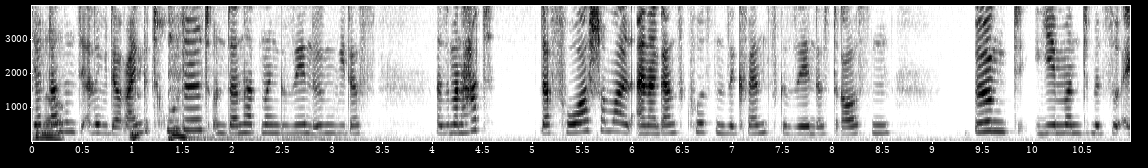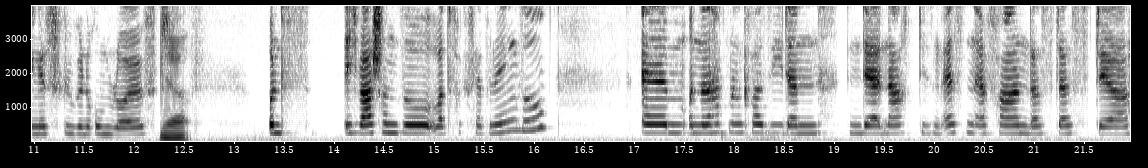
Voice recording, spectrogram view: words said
Ja, und Genau. dann sind sie alle wieder reingetrudelt und dann hat man gesehen irgendwie, dass. Also man hat davor schon mal in einer ganz kurzen Sequenz gesehen, dass draußen irgendjemand mit so Engelsflügeln rumläuft. ja, Und es, ich war schon so, what the fuck is happening so. Ähm, und dann hat man quasi dann in der nach diesem Essen erfahren, dass das der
